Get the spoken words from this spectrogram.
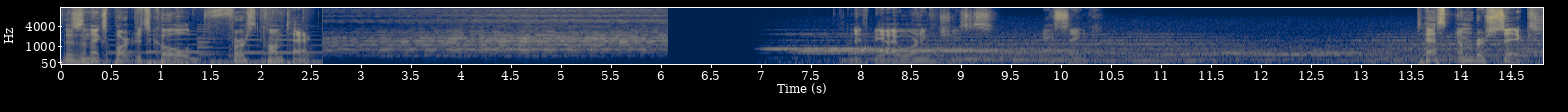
this is the next part. It's called First Contact. An FBI warning. Jesus. Async. Test number six.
